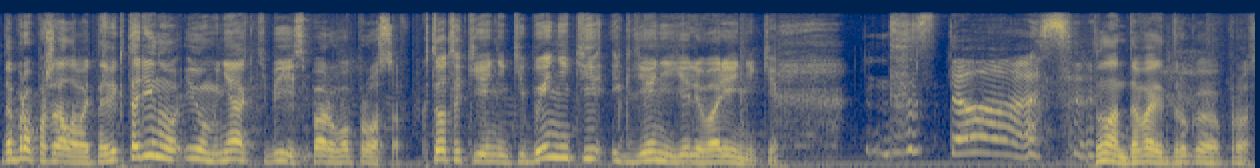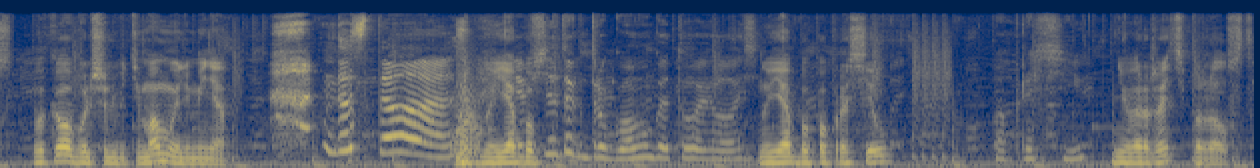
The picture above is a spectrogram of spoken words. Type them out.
Добро пожаловать на викторину, и у меня к тебе есть пару вопросов. Кто такие Ники-Бенники и где они ели вареники? Стас! Ну ладно, давай другой вопрос. Вы кого больше любите, маму или меня? Да Стас! Ну я, Я бы, вообще так к другому готовилась. ну я бы попросил, Попроси. не выражайте, пожалуйста.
